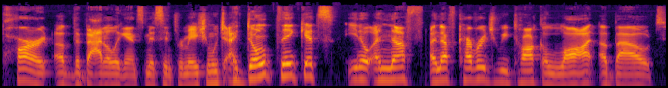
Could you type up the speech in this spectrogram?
part of the battle against misinformation, which I don't think gets you know enough enough coverage. We talk a lot about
